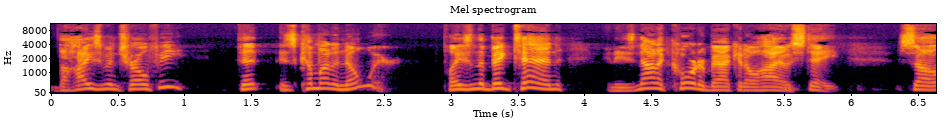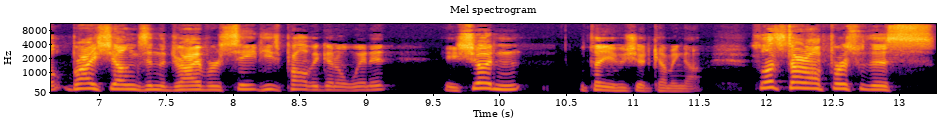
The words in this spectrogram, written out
the Heisman Trophy that has come out of nowhere. Plays in the Big Ten, and he's not a quarterback at Ohio State. So Bryce Young's in the driver's seat. He's probably going to win it. He shouldn't. We'll tell you who should coming up. So let's start off first with this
